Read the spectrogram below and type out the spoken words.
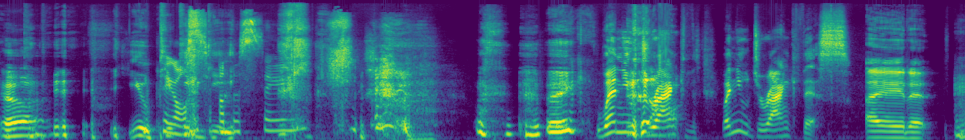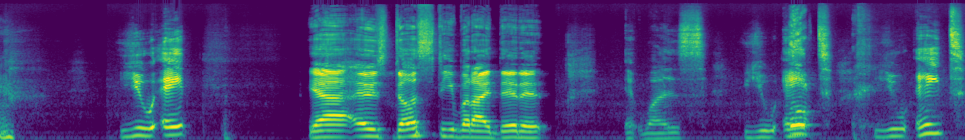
Uh, you They all kinky. sound the same. like, When you drank, when you drank this, I ate it. you ate. Yeah, it was dusty, but I did it. It was. You ate. You ate.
